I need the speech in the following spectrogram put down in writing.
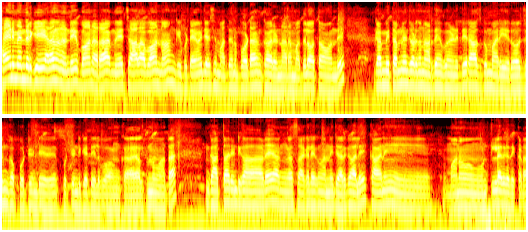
హైండ్ మీ అందరికీ. ఎలానండి బాగున్నారా? మేము చాలా బాగున్నాం. ఇంక ఇప్పుడు టైం చేసి మధ్యాహ్నం పూట ఇంకా రెండున్నర మధ్యలో అవుతా ఉంది. ఇంకా మీ తమ్ముని చూడగానే అర్థమైపోయింది. రాజకుమారి ఈ రోజు ఇంకా పుట్టింటి పుట్టింటికి అయితే వెళ్ళిపో ఇంకా వెళ్తుందన్నమాట. ఇంకా అత్తారింటి కాడే ఇంకా సకలేకం అన్నీ జరగాలి. కానీ మనం ఉండలేదు కదా ఇక్కడ.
